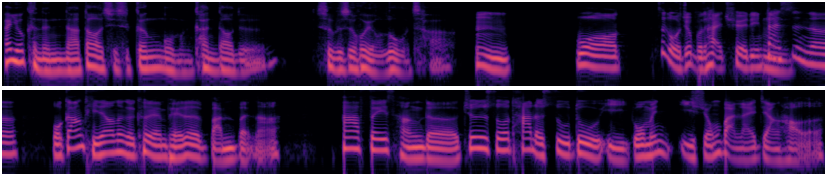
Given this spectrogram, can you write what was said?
它有可能拿到，其实跟我们看到的是不是会有落差？嗯，我这个我就不太确定。但是呢，我刚刚提到那个克连培勒版本啊，它非常的，就是说它的速度，以我们以熊版来讲好了，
